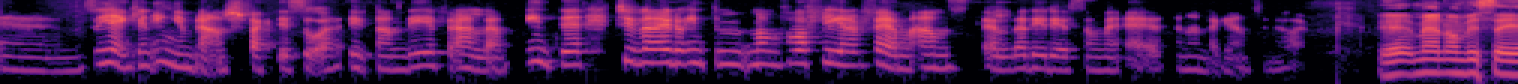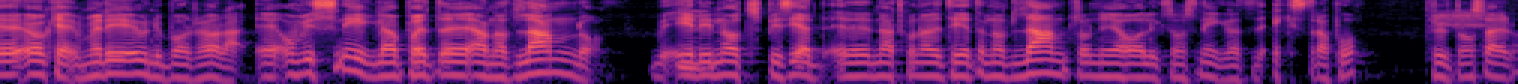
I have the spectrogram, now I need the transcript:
Ehm, så egentligen ingen bransch faktiskt så, utan det är för alla. Inte, tyvärr då inte, man får vara fler än fem anställda, det är det som är den enda gränsen vi har. Eh, men om vi säger, okej, okay, men det är underbart att höra. Eh, om vi sneglar på ett eh, annat land då? Är det mm. något speciellt, nationalitet, något land som ni har liksom sneglat extra på? Förutom Sverige då?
